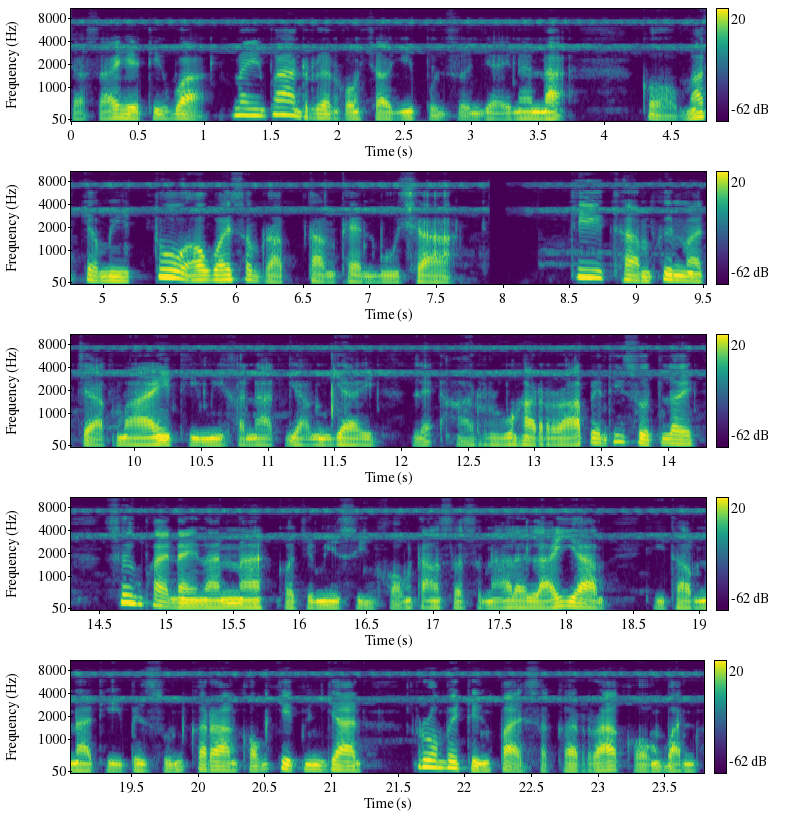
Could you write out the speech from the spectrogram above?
จากสาเหตุที่ว่าในบ้านเรือนของชาวญี่ปุ่นส่วนใหญ่นั่นนะก็มักจะมีตู้เอาไว้สำหรับตั้งแทนบูชา ที่ทำขึ้นมาจากไม้ที่มีขนาดอย่างใหญ่ และหารูหาราเป็นที่สุดเลย ซึ่งภายในนั้นนะก็จะมีสิ่งของทางศาสนาหลาย ๆ อย่าง ที่ทำหน้าที่เป็นศูนย์กลางของจิตวิญญาณ รวมไปถึงป้ายสักการะของบรรพ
